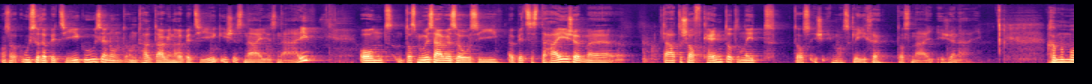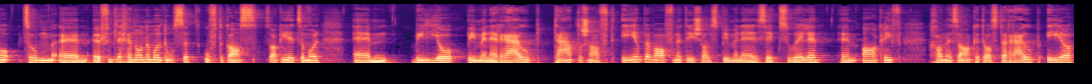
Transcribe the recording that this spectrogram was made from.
also aus einer Beziehung raus und, und halt auch in einer Beziehung ist es Nein ein Nein. Und das muss auch so sein. Ob jetzt es daheim ist, ob man Täterschaft kennt oder nicht, das ist immer das Gleiche. Das Nein ist ein Nein. Kommen wir zum ähm, Öffentlichen noch einmal draussen, auf der Gas, sage ich jetzt einmal. Ähm, weil ja bei einem Raub die Täterschaft eher bewaffnet ist als bei einem sexuellen ähm, Angriff, kann man sagen, dass der Raub eher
